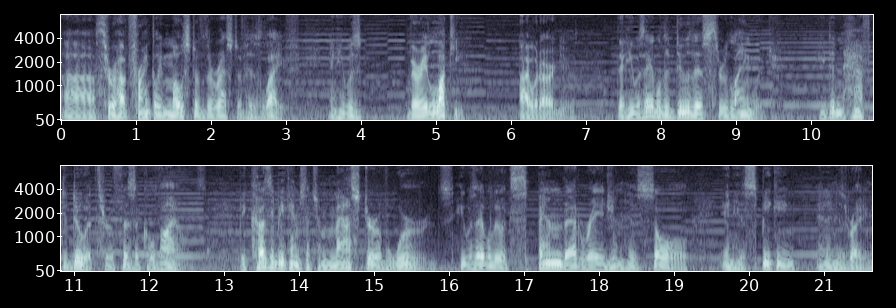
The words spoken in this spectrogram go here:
uh, throughout, frankly, most of the rest of his life. And he was very lucky, I would argue, that he was able to do this through language. He didn't have to do it through physical violence. Because he became such a master of words, he was able to expend that rage in his soul in his speaking and in his writing.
